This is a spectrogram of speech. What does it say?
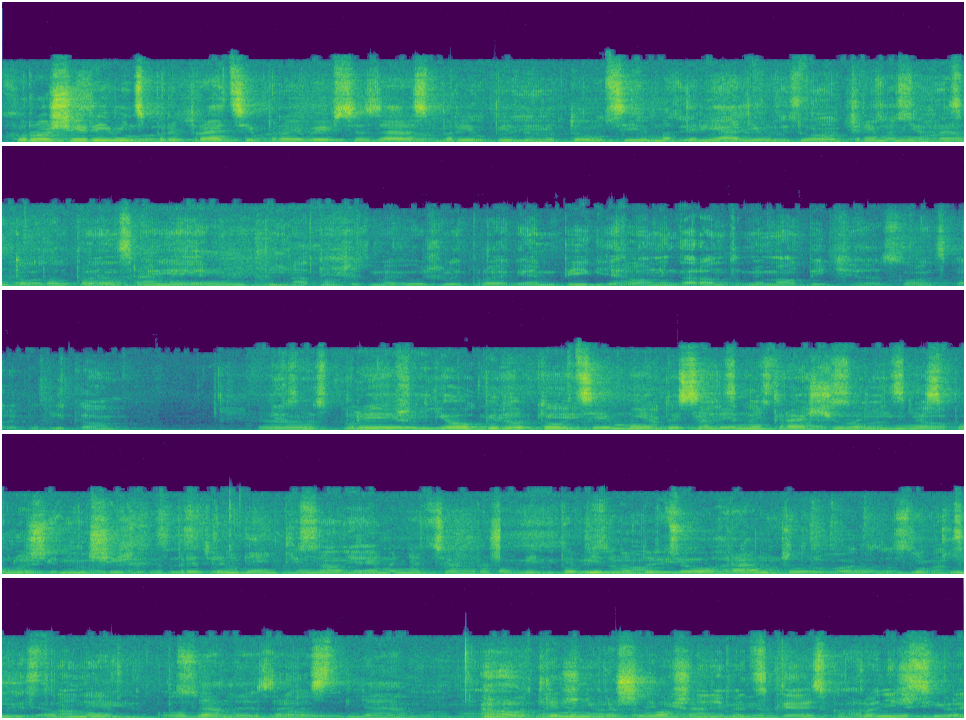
Хороший рівень співпраці проявився зараз при підготовці матеріалів до отримання гранту по програмі ЕНП. Na tom, že sme využili projekt MP, kde hlavným garantom by mal byť Slovenská При його підготовці ми досягли найкращого рівня з поміж інших претендентів на отримання цього грошей. Відповідно до цього гранту, який ми подали зараз для отримання грошового гранту Європейську комісію.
